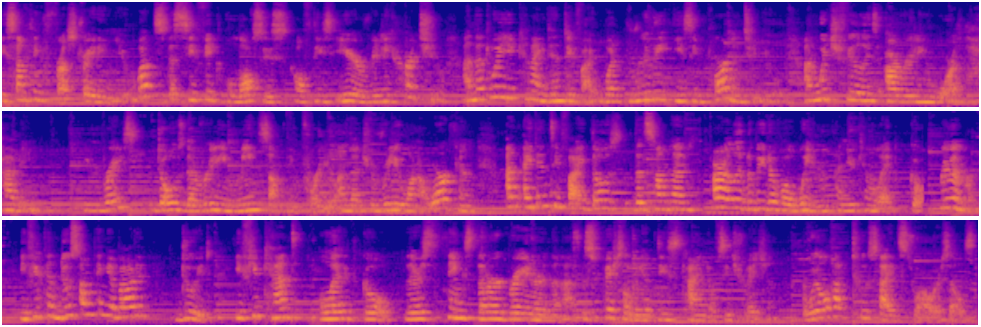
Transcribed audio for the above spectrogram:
Is something frustrating you? What specific losses of this year really hurt you? And that way you can identify what really is important to you and which feelings are really worth having. Embrace those that really mean something for you and that you really want to work on, and identify those that sometimes are a little bit of a whim and you can let go. Remember, if you can do something about it, do it. If you can't, let it go. There's things that are greater than us, especially at this kind of situation. We all have two sides to ourselves,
